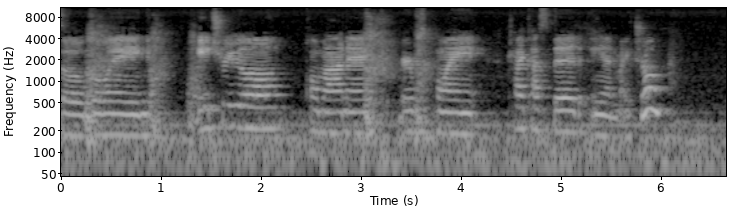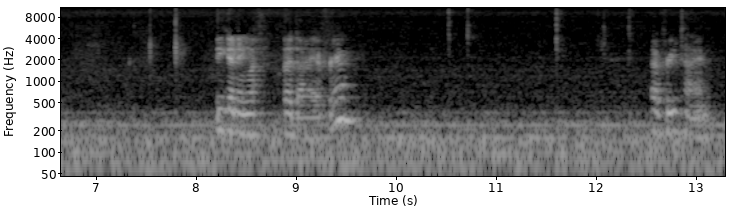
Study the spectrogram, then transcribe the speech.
So going atrial, pulmonic, Erb's point, tricuspid, and mitral. Beginning with the diaphragm. Every time.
